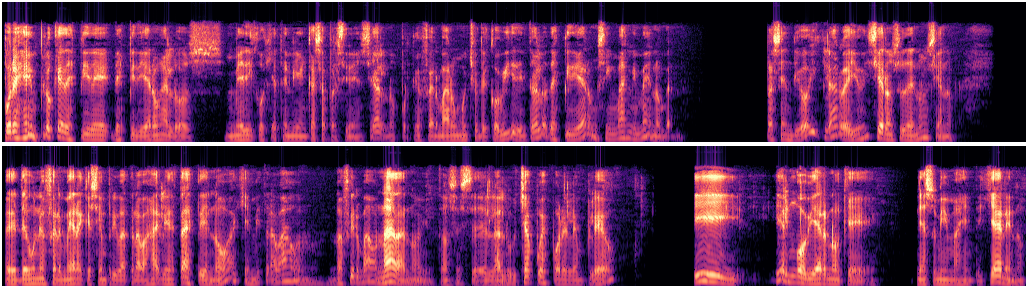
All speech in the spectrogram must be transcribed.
Por ejemplo, que despide, despidieron a los médicos que tenían en casa presidencial, ¿no? Porque enfermaron muchos de COVID, entonces los despidieron sin más ni menos, ¿verdad? Trascendió y claro, ellos hicieron su denuncia, ¿no? Eh, de una enfermera que siempre iba a trabajar y les está despidiendo, no, aquí es mi trabajo, no, no ha firmado nada, ¿no? entonces eh, la lucha pues por el empleo y, y el gobierno que, ni a su misma gente quiere, ¿no?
